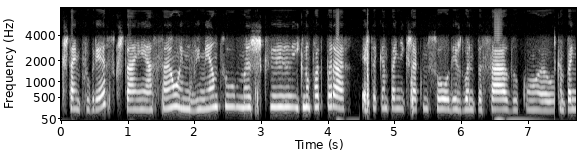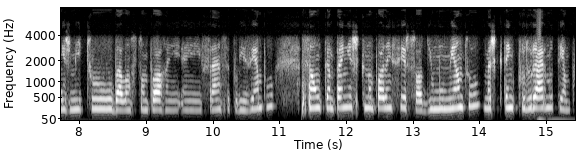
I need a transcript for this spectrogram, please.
que está em progresso, que está em ação, em movimento, mas que, e que não pode parar. Esta campanha que já começou desde o ano passado com as campanhas Me Too, Balance Ton Port em, em, França, por exemplo, são campanhas que não podem ser só de um momento, mas que têm que perdurar no tempo.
